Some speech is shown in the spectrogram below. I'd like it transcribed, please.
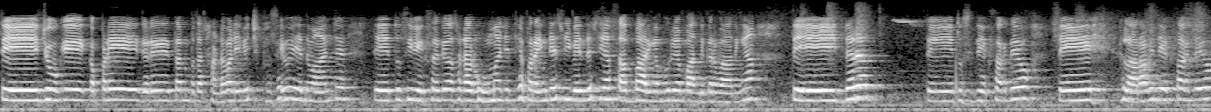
ਤੇ ਜੋ ਕਿ ਕੱਪੜੇ ਜਿਹੜੇ ਤੁਹਾਨੂੰ ਪਤਾ ਠੰਡ ਵਾਲੇ ਵਿੱਚ ਫਸੇ ਹੋਏ ਆ ਦੀਵਾਨ 'ਚ, ਤੇ ਤੁਸੀਂ ਵੇਖ ਸਕਦੇ ਹੋ ਸਾਡਾ ਰੂਮ ਆ ਜਿੱਥੇ ਆਪਾਂ ਰਹਿੰਦੇ ਸੀ ਬਹਿੰਦੇ ਸੀ ਆ ਸਭ ਬਾਰੀਆਂ ਬੂਰੀਆਂ ਬੰਦ ਕਰਵਾ ਦੀਆਂ। ਤੇ ਇੱਧਰ, ਤੇ ਤੁਸੀਂ ਦੇਖ ਸਕਦੇ ਹੋ, ਤੇ ਖਲਾਰਾ ਵੀ ਦੇਖ ਸਕਦੇ ਹੋ,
